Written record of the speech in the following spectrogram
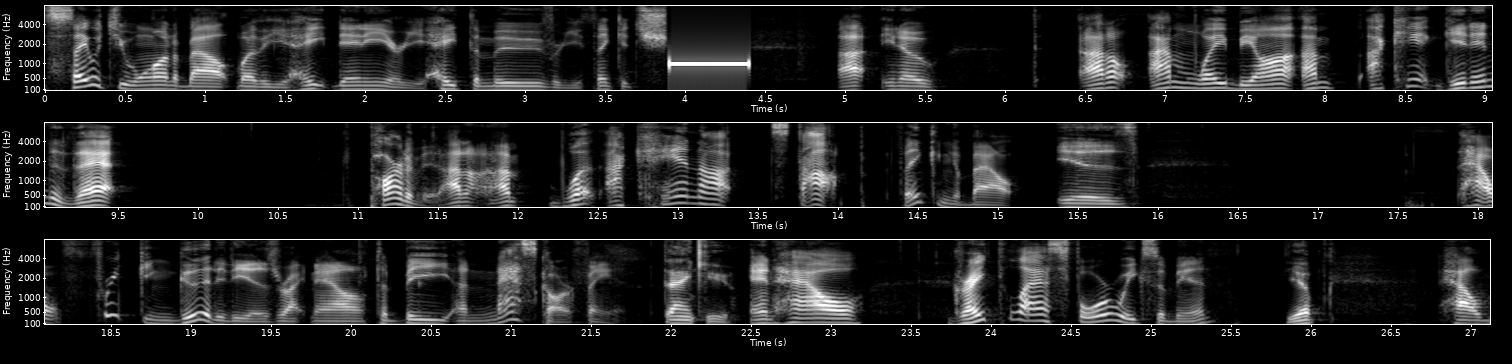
Say what you want about whether you hate Denny or you hate the move or you think it's. I you know, I don't. I'm way beyond. I'm. I can't get into that part of it. I don't. I'm. What I cannot stop thinking about is how freaking good it is right now to be a NASCAR fan, Thank you. and how great the last four weeks have been. Yep. How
